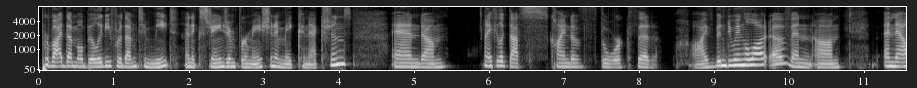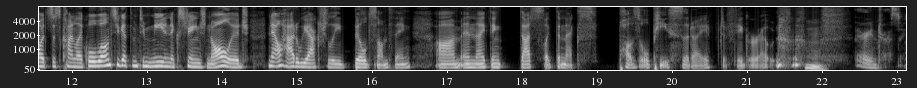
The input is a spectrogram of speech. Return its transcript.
provide that mobility for them to meet and exchange information and make connections. And um, I feel like that's kind of the work that I've been doing a lot of, and um, and now it's just kind of like, well, once you get them to meet and exchange knowledge, now how do we actually build something? Um, and I think that's like the next puzzle piece that I have to figure out. Very interesting.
